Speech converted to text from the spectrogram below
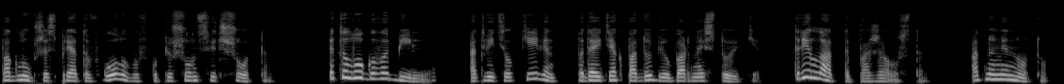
поглубже спрятав голову в капюшон свитшота. — Это логово Билли, — ответил Кевин, подойдя к подобию барной стойки. — Три латте, пожалуйста. Одну минуту.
